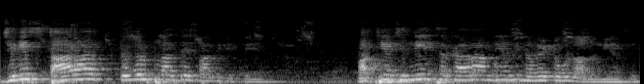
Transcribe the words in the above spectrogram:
ਜਿਹਨੇ 17 ਟੋਲ ਪਲਾਜ਼ੇ ਬੰਦ ਕੀਤੇ ਹੈ। ਬਾਕੀ ਜਿੰਨੀ ਸਰਕਾਰਾਂ ਆਉਂਦੀਆਂ ਸੀ, ਨਵੇਂ ਟੋਲ ਲਾ ਦਿੰਦੀਆਂ ਸੀ।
